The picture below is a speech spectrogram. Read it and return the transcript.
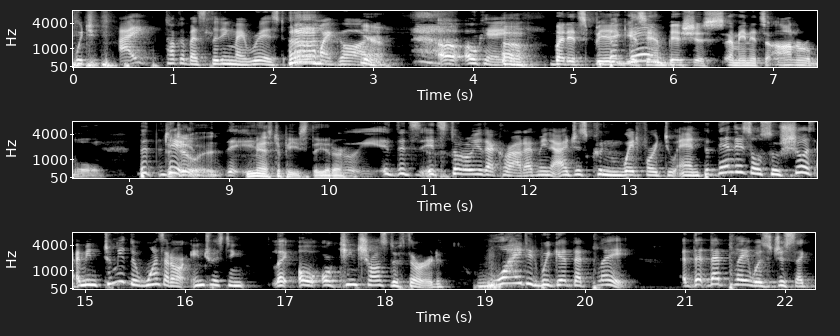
which I talk about slitting my wrist. Oh my god! yeah. Oh, okay. Oh, But it's big, But it's ambitious. I mean, it's honorable. But to there- do it. the- masterpiece theater. it- it's it's totally that crowd. I mean, I just couldn't wait for it to end. But then there's also shows. I mean, to me, the ones that are interesting, like oh, or King Charles III. Why did we get that play? That that play was just like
